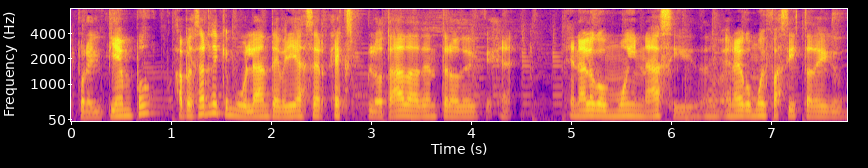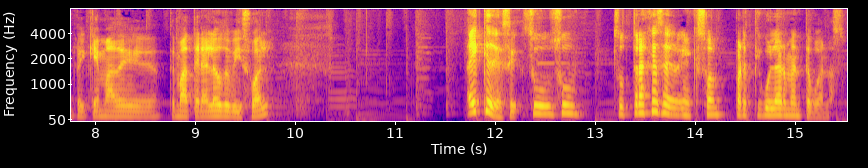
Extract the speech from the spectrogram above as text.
por el tiempo, a pesar de que Mulan debería ser explotada dentro de en algo muy nazi, en algo muy fascista de, quema de, material audiovisual, hay que decir, sus trajes son particularmente buenos.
